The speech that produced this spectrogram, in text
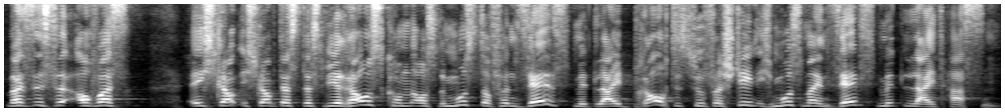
was ist auch was, ich glaube, ich glaub, dass, dass wir rauskommen aus dem Muster von Selbstmitleid, braucht es zu verstehen, ich muss mein Selbstmitleid hassen.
